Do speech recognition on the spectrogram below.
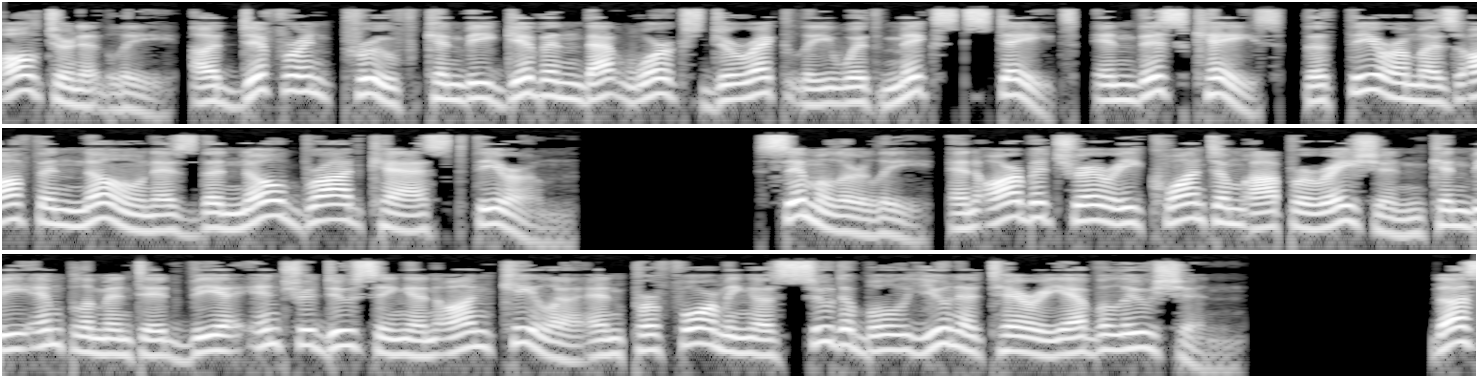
Alternately, a different proof can be given that works directly with mixed states, in this case, the theorem is often known as the no-broadcast theorem. Similarly, an arbitrary quantum operation can be implemented via introducing an ancilla and performing a suitable unitary evolution. Thus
